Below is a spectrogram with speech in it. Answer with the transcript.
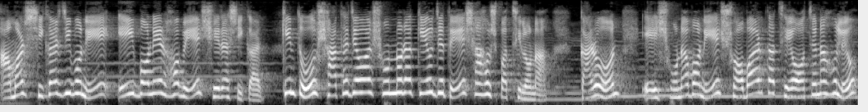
আমার শিকার জীবনে এই বনের হবে সেরা শিকার। কিন্তু সাথে যাওয়া সৈন্যরা কেউ যেতে সাহস পাচ্ছিল না। কারণ এই সোনাবনে সবার কাছে অচেনা হলেও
